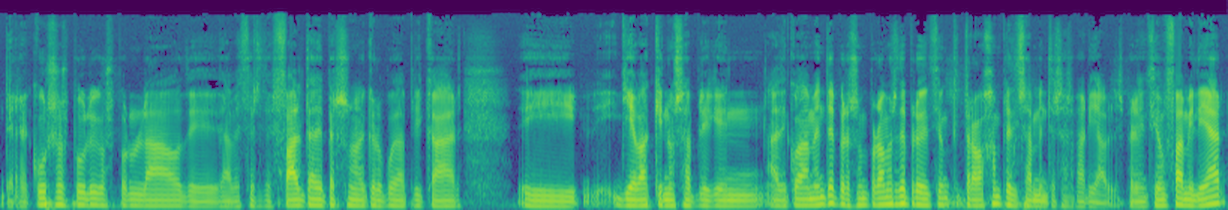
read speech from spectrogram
de, recursos públicos, por un lado, de, a veces de falta de personal que lo pueda aplicar, y lleva a que no se apliquen adecuadamente, pero son programas de prevención que trabajan precisamente esas variables. Prevención familiar,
